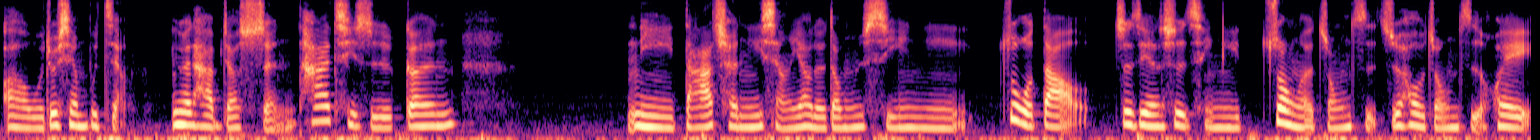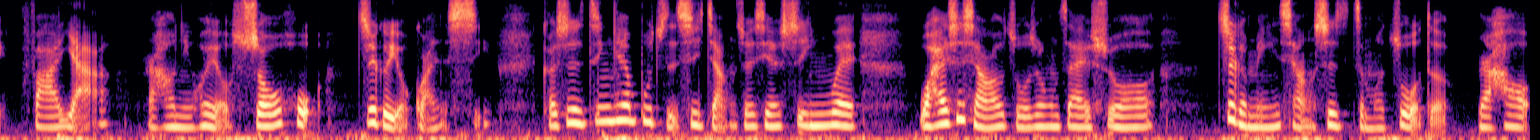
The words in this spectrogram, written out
呃，我就先不讲，因为它比较深，它其实跟你达成你想要的东西，你做到这件事情，你种了种子之后，种子会发芽，然后你会有收获，这个有关系。可是今天不仔细讲这些，是因为我还是想要着重在说这个冥想是怎么做的，然后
